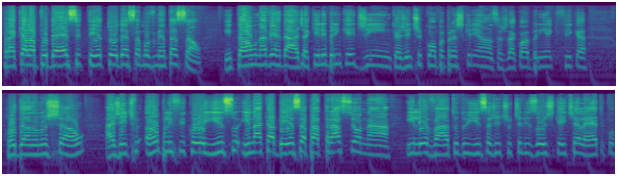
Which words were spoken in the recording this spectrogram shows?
para que ela pudesse ter toda essa movimentação. Então, na verdade, aquele brinquedinho que a gente compra para as crianças, da cobrinha que fica rodando no chão, a gente amplificou isso e na cabeça, para tracionar e levar tudo isso, a gente utilizou o skate elétrico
